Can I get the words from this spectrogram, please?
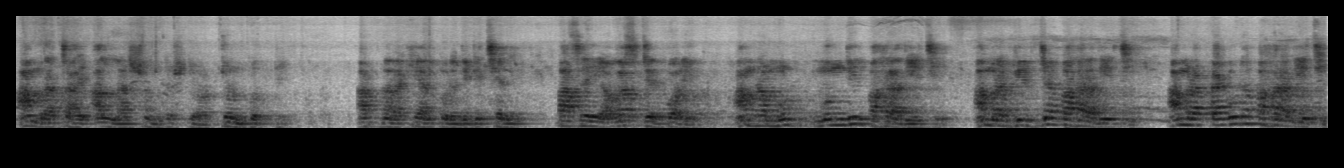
আমরা চাই আল্লাহর সন্তুষ্টি অর্জন করতে। আপনারা খেয়াল করে দেখেছেন, পাঁচই অগস্টের পরে আমরা মন্দির পাহারা দিয়েছি, আমরা গির্জা পাহারা দিয়েছি, আমরা প্যাগোডা পাহারা দিয়েছি,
